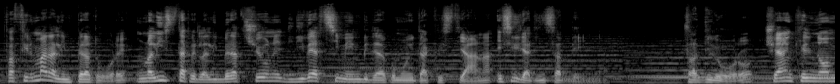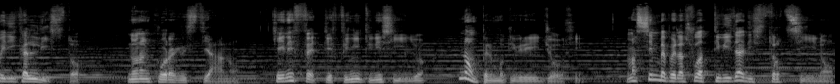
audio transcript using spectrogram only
fa firmare all'imperatore una lista per la liberazione di diversi membri della comunità cristiana esiliati in Sardegna. Tra di loro c'è anche il nome di Callisto, non ancora cristiano, che in effetti è finito in esilio non per motivi religiosi, ma sembra per la sua attività di strozzino.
